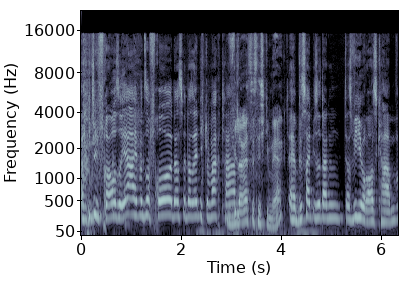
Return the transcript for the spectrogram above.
Und die Frau so, ja, ich bin so froh, dass wir das endlich gemacht haben. Wie lange hast du es nicht gemerkt? Äh, bis halt so dann das Video rauskam.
